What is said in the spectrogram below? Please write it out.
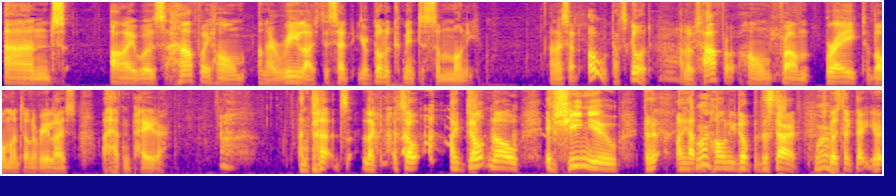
and I was halfway home and I realised they said you're going to come into some money, and I said, oh, that's good. Oh. And I was half home from Bray to Beaumont, and I realised I hadn't paid her. Oh. And that's like so. I don't know if she knew that I hadn't What? ponied up at the start Wow. because like that. You're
